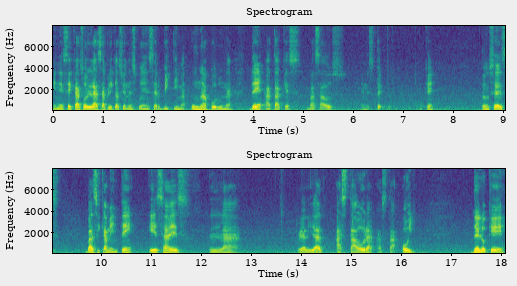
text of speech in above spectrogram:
en este caso las aplicaciones pueden ser víctima una por una de ataques basados en Spectre. Entonces, básicamente esa es la realidad hasta ahora, hasta hoy, de lo que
